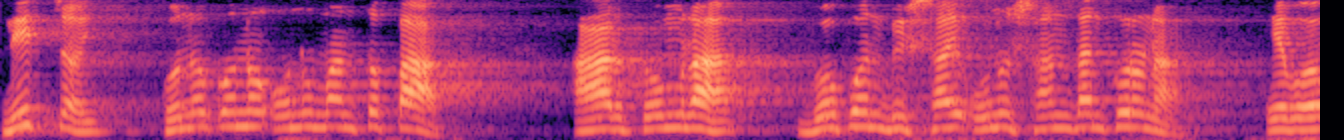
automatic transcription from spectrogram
নিশ্চয় কোনো কোনো অনুমান তো পাপ। আর তোমরা গোপন বিষয় অনুসন্ধান করো না এবং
